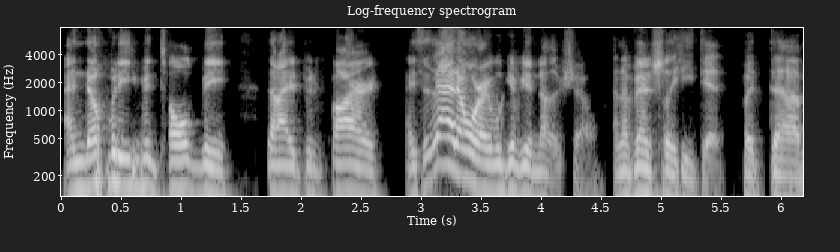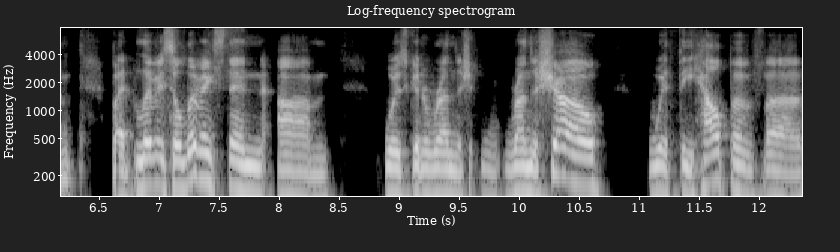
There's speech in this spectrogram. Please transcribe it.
and nobody even told me that I had been fired." He says, "Ah, don't worry, we'll give you another show." And eventually he did. But um, but Living so Livingston um, was going to run the sh- run the show with the help of uh,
